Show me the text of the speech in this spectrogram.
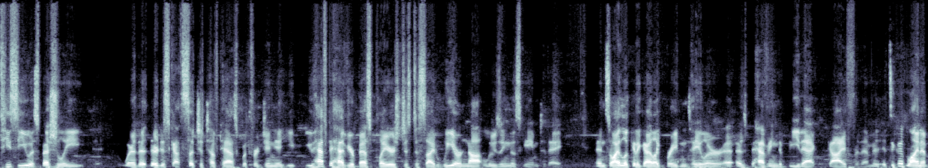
TCU, especially where they're, they're just got such a tough task with Virginia, you, you have to have your best players just decide we are not losing this game today. And so I look at a guy like Brayden Taylor as having to be that guy for them. It's a good lineup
